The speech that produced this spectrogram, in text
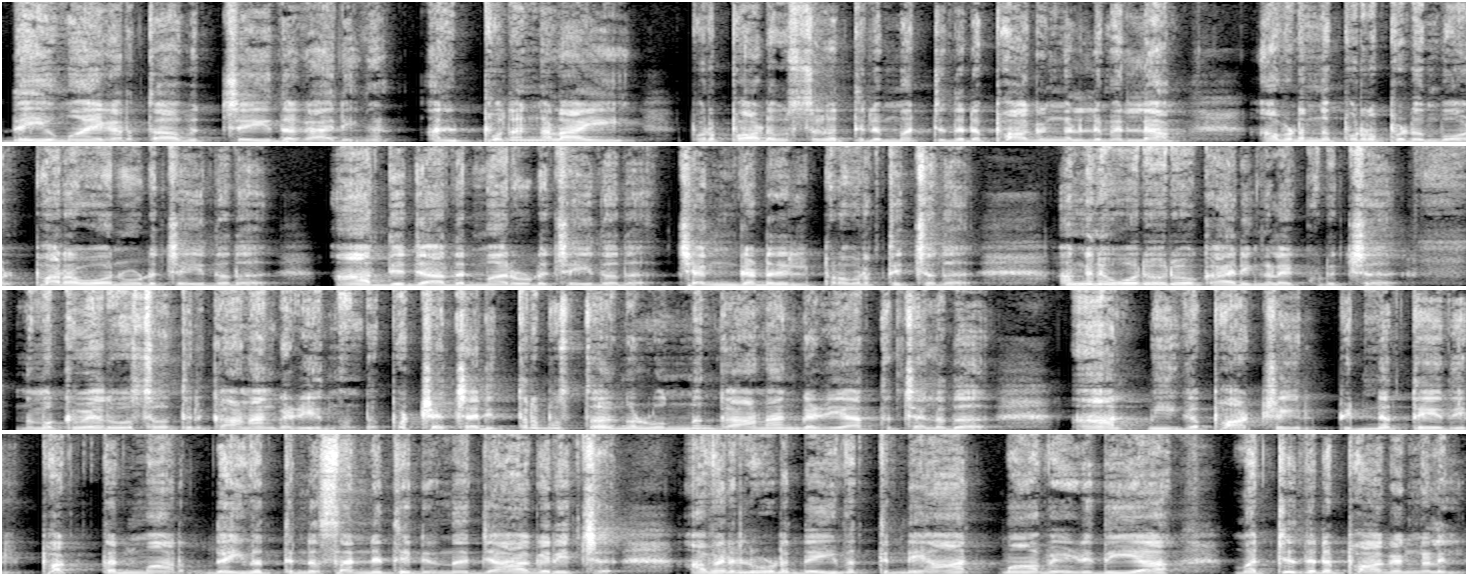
ദൈവമായ കർത്താവ് ചെയ്ത കാര്യങ്ങൾ. അത്ഭുതങ്ങളായി പുറപ്പാട് പുസ്തകത്തിലും മറ്റു ചില ഭാഗങ്ങളിലുമെല്ലാം അവിടെ നിന്ന് പുറപ്പെടുമ്പോൾ പറവോനോട് ചെയ്തത് ആദ്യജാതന്മാരോട് ചെയ്തത് ചെങ്കടലിൽ പ്രവർത്തിച്ചത്. അങ്ങനെ ഓരോരോ കാര്യങ്ങളെക്കുറിച്ച് നമുക്ക് വേദപുസ്തകത്തിൽ കാണാൻ കഴിയുന്നുണ്ട്. പക്ഷേ ചരിത്ര പുസ്തകങ്ങൾ ഒന്നും കാണാൻ കഴിയാത്ത ചിലത് ആത്മീക ഭാഷയിൽ പിന്നത്തേതിൽ ഭക്തന്മാർ ദൈവത്തിന്റെ സന്നിധിയിലിരുന്ന് ജാഗരിച്ച് അവരിലൂടെ ദൈവത്തിന്റെ ആത്മാവ് എഴുതിയ മറ്റു ചില ഭാഗങ്ങളിൽ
